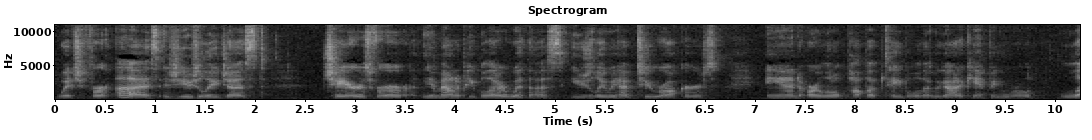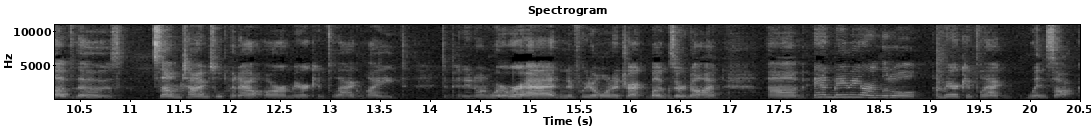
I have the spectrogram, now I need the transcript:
which for us is usually just chairs for the amount of people that are with us. Usually we have two rockers and our little pop-up table that we got at Camping World. Love those. Sometimes we'll put out our American flag light depending on where we're at and if we don't want to attract bugs or not. Um, and maybe our little American flag windsock.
